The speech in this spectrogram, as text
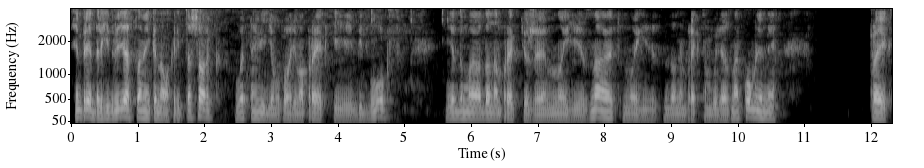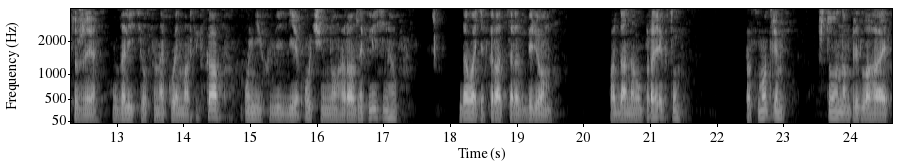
Всем привет дорогие друзья, с вами канал CryptoShark. В этом видео мы поговорим о проекте BitBlocks. Я думаю о данном проекте уже многие знают, многие с данным проектом были ознакомлены. Проект уже залистился на CoinMarketCap, у них везде очень много разных листингов. Давайте вкратце разберем по данному проекту, посмотрим что он нам предлагает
